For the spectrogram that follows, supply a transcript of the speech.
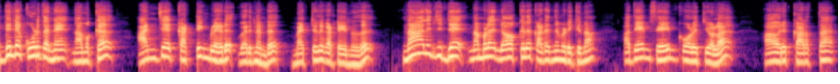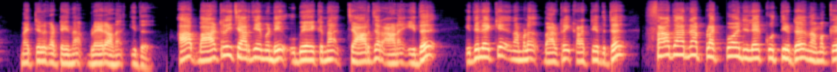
ഇതിന്റെ കൂടെ തന്നെ നമുക്ക് അഞ്ച് കട്ടിംഗ് ബ്ലേഡ് വരുന്നുണ്ട് മെറ്റൽ കട്ട് ചെയ്യുന്നത്. നാലിഞ്ചിന്റെ നമ്മൾ ലോക്കൽ കടയിൽ നിന്ന് മേടിക്കുന്ന അതേ സെയിം ക്വാളിറ്റിയുള്ള ആ ഒരു കറുത്ത മെറ്റൽ കട്ട് ചെയ്യുന്ന ബ്ലേഡാണ് ഇത്. ആ ബാറ്ററി ചാർജ് ചെയ്യാൻ വേണ്ടി ഉപയോഗിക്കുന്ന ചാർജർ ആണ് ഇത്. ഇതിലേക്ക് നമ്മൾ ബാറ്ററി കണക്ട് ചെയ്തിട്ട് സാധാരണ പ്ലഗ് പോയിന്റിൽ കുത്തിയിട്ട് നമുക്ക്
